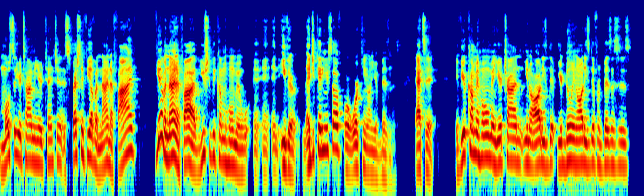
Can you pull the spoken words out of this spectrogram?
most of your time and your attention especially if you have a nine to five if you have a nine to five you should be coming home and, and, and either educating yourself or working on your business that's it if you're coming home and you're trying you know all these you're doing all these different businesses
